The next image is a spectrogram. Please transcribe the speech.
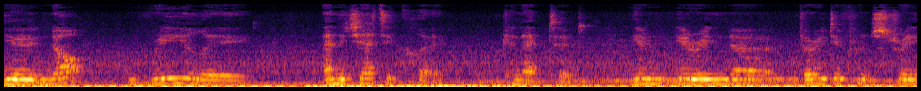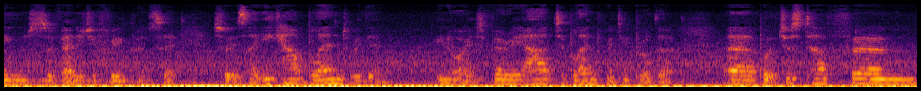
you're not really energetically connected. You're you're in uh, very different streams of energy frequency, so it's like you can't blend with him. You know, it's very hard to blend with your brother. Uh, but just have um,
